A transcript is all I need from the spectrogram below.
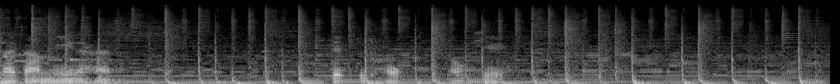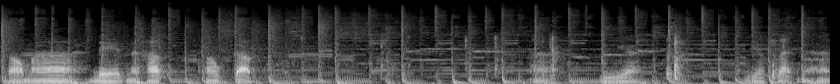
ได้ตามนี้นะฮะ 7.6 โอเค ต่อมาเดทนะครับ เท่ากับอ่า year year flat นะฮะ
